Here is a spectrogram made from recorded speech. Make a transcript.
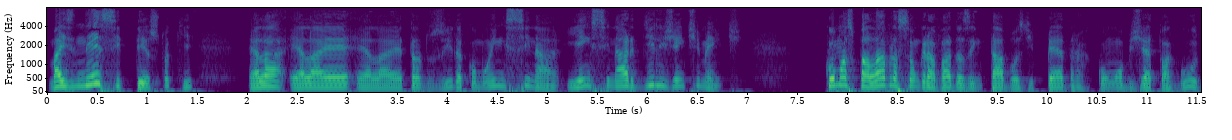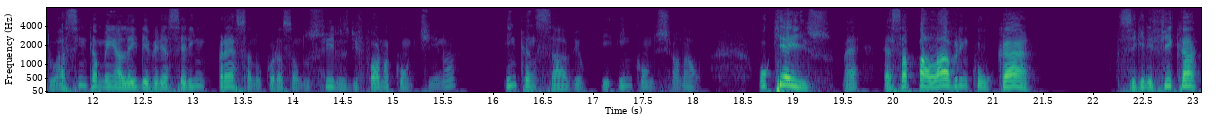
mas nesse texto aqui, ela, ela, é, ela é traduzida como ensinar, e ensinar diligentemente. Como as palavras são gravadas em tábuas de pedra, com um objeto agudo, assim também a lei deveria ser impressa no coração dos filhos de forma contínua, incansável e incondicional. O que é isso? Né? Essa palavra inculcar significa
